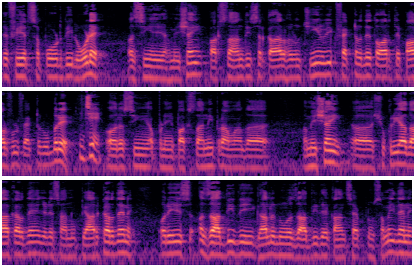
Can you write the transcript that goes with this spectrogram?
ਤੇ ਫਿਰ ਸਪੋਰਟ ਦੀ ਲੋੜ ਹੈ ਅਸੀਂ ਇਹ ਹਮੇਸ਼ਾ ਹੀ ਪਾਕਿਸਤਾਨ ਦੀ ਸਰਕਾਰ ਹੁਣ ਚੀਨ ਵੀ ਇੱਕ ਫੈਕਟਰ ਦੇ ਤੌਰ ਤੇ ਪਾਵਰਫੁਲ ਫੈਕਟਰ ਉੱਭਰੇ ਜੀ ਔਰ ਅਸੀਂ ਆਪਣੇ ਪਾਕਿਸਤਾਨੀ ਭਰਾਵਾਂ ਦਾ ਹਮੇਸ਼ਾ ਹੀ ਸ਼ੁਕਰੀਆ ਅਦਾ ਕਰਦੇ ਹਾਂ ਜਿਹੜੇ ਸਾਨੂੰ ਪਿਆਰ ਕਰਦੇ ਨੇ ਔਰ ਇਸ ਆਜ਼ਾਦੀ ਦੀ ਗੱਲ ਨੂੰ ਆਜ਼ਾਦੀ ਦੇ ਕਨਸੈਪਟ ਨੂੰ ਸਮਝਦੇ ਨੇ।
